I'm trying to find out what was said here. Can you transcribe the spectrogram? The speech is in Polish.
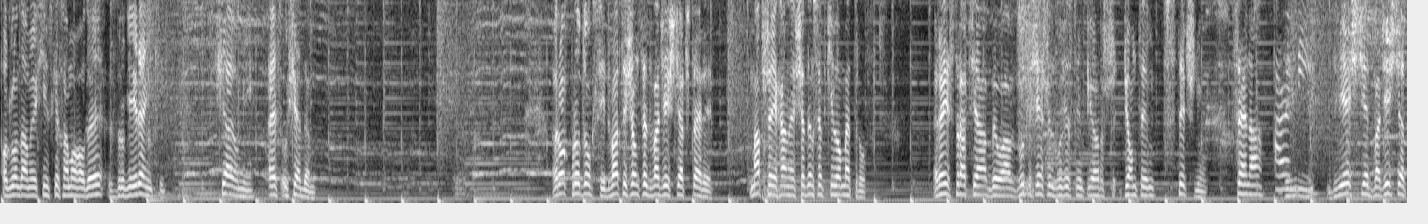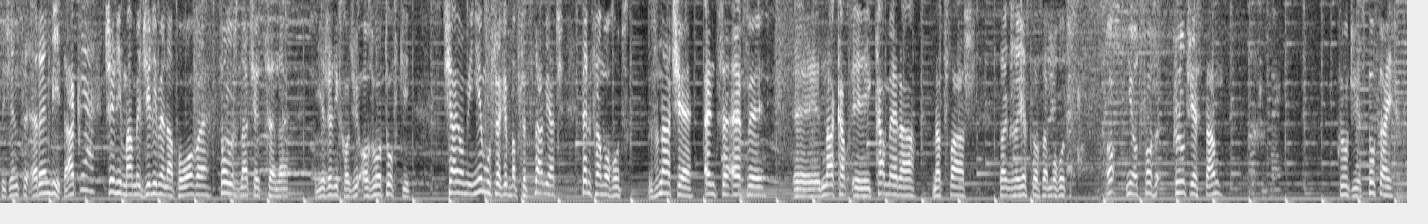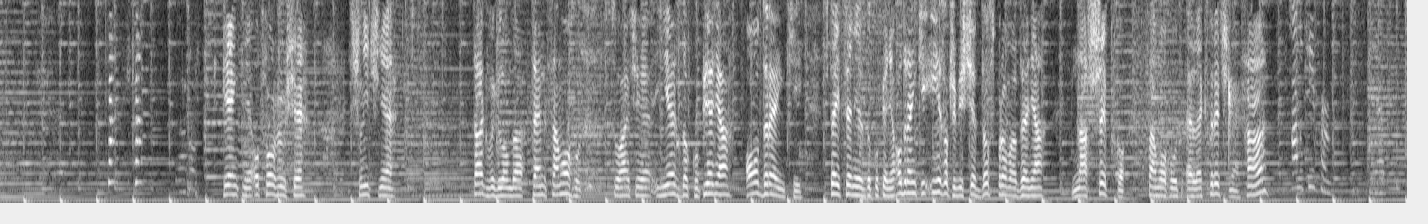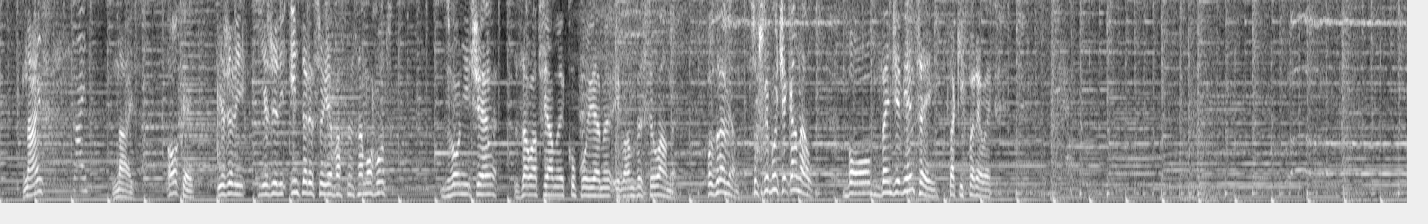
Oglądamy chińskie samochody z drugiej ręki. Xiaomi SU7. Rok produkcji 2024. Ma przejechane 700 km. Rejestracja była w 2025 w styczniu. Cena RMB. 220 tysięcy RMB, tak? Yes. Czyli mamy, dzielimy na połowę, to już znacie cenę, jeżeli chodzi o złotówki. Xiaomi nie muszę chyba przedstawiać, ten samochód znacie, NCF-y, yy, na ka- yy, kamera na twarz, także jest to samochód, o nie otworzę, klucz jest tam, klucz jest tutaj, pięknie, otworzył się, ślicznie, tak wygląda ten samochód. Słuchajcie, jest do kupienia od ręki. W tej cenie jest do kupienia od ręki i jest oczywiście do sprowadzenia na szybko. Samochód elektryczny. Ha? Yes. Nice? Nice. Nice. Okej. Jeżeli, jeżeli interesuje Was ten samochód, dzwonicie, załatwiamy, kupujemy i Wam wysyłamy. Pozdrawiam. Subskrybujcie kanał, bo będzie więcej takich perełek.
